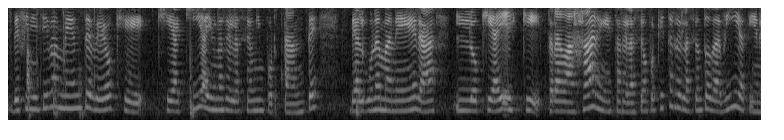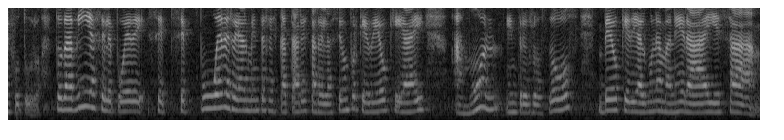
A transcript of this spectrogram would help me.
Definitivamente veo que, que aquí hay una relación importante. De alguna manera lo que hay es que trabajar en esta relación porque esta relación todavía tiene futuro. Todavía se le puede, se, se puede realmente rescatar esta relación porque veo que hay amor entre los dos, veo que de alguna manera hay esa,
